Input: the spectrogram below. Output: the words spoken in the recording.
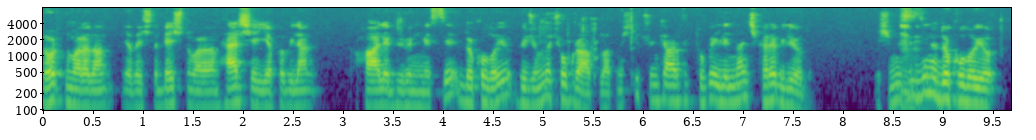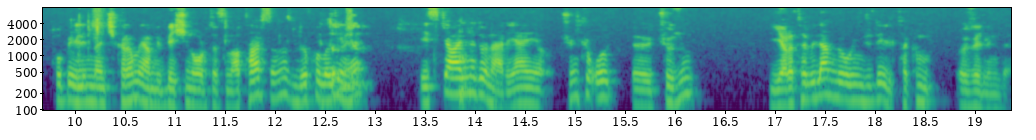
4 numaradan ya da işte 5 numaradan her şeyi yapabilen hale bürünmesi De Colo'yu hücumda çok rahatlatmıştı. Çünkü artık topu elinden çıkarabiliyordu. E şimdi siz yine De Colo'yu topu elinden çıkaramayan bir 5'in ortasına atarsanız De Colo yine eski haline döner. Yani çünkü o e, çözüm yaratabilen bir oyuncu değil takım özelinde.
